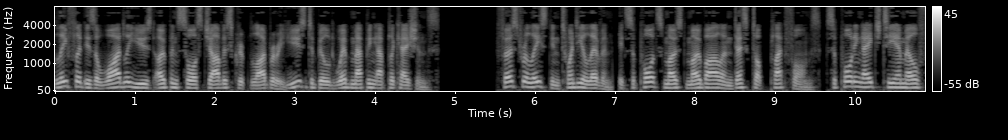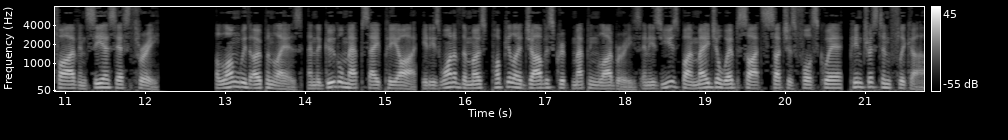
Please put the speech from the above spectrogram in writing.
Leaflet is a widely used open-source JavaScript library used to build web mapping applications. First released in 2011, it supports most mobile and desktop platforms, supporting HTML5 and CSS3. Along with OpenLayers, and the Google Maps API, it is one of the most popular JavaScript mapping libraries and is used by major websites such as Foursquare, Pinterest and Flickr.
